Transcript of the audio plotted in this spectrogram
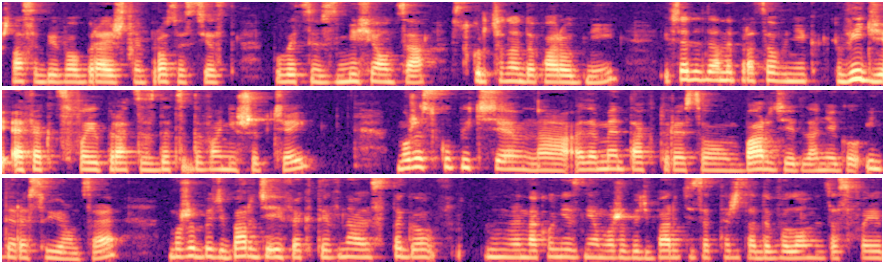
Można sobie wyobrazić, że ten proces jest powiedzmy z miesiąca skrócony do paru dni i wtedy dany pracownik widzi efekt swojej pracy zdecydowanie szybciej, może skupić się na elementach, które są bardziej dla niego interesujące, może być bardziej efektywny, ale z tego na koniec dnia może być bardziej też zadowolony za swoje,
